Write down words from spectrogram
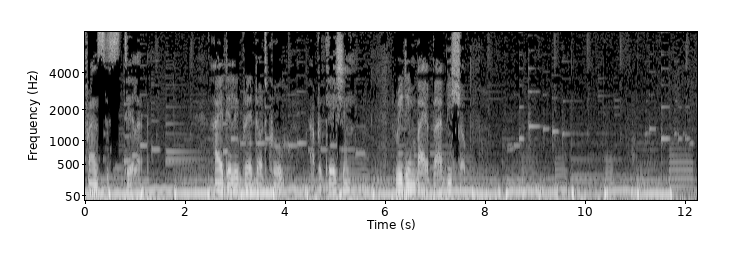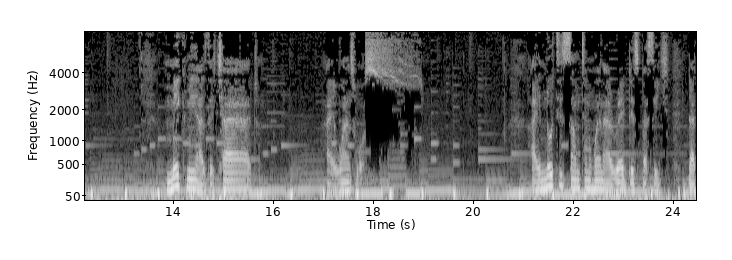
Francis Taylor. idailybread.co. Application. Reading by Bishop. Make me as the child I once was. I noticed something when I read this passage that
